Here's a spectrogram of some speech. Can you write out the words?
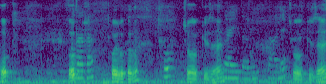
Hop. Hop. Burada Koy bakalım. Hop. Çok güzel. Burayı da bir tane. Çok güzel.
